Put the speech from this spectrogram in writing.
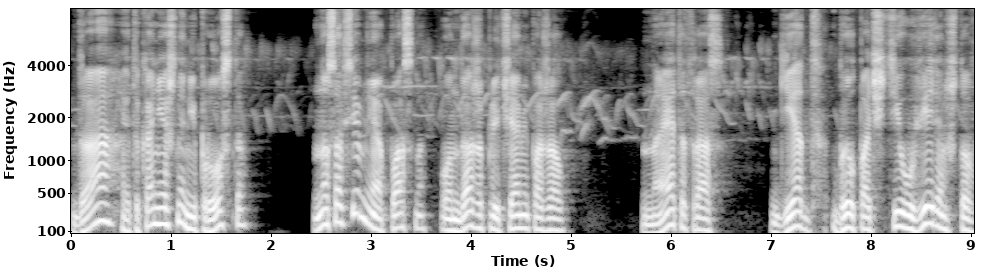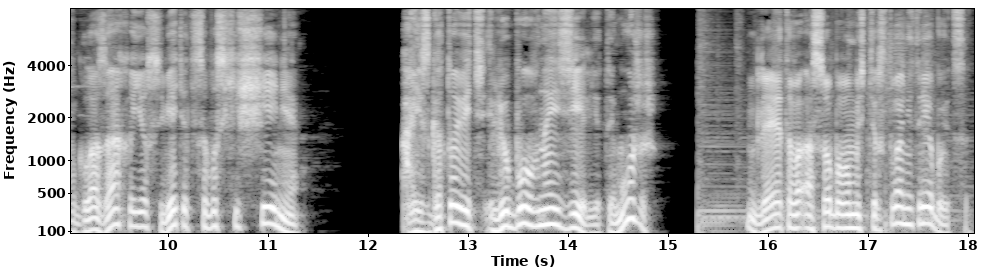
Да, это, конечно, непросто, но совсем не опасно, он даже плечами пожал. На этот раз Гед был почти уверен, что в глазах ее светится восхищение. А изготовить любовное зелье ты можешь? Для этого особого мастерства не требуется.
